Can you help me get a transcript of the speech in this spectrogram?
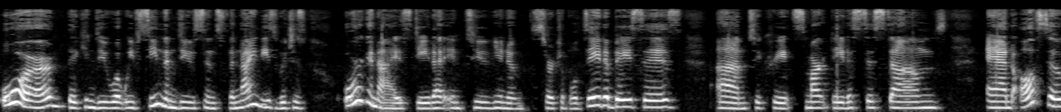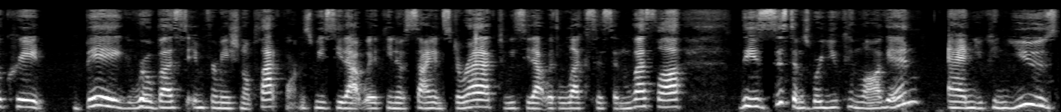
Or they can do what we've seen them do since the 90s, which is organize data into you know searchable databases um, to create smart data systems and also create big robust informational platforms. We see that with you know science direct. We see that with lexis and westlaw. These systems where you can log in and you can use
